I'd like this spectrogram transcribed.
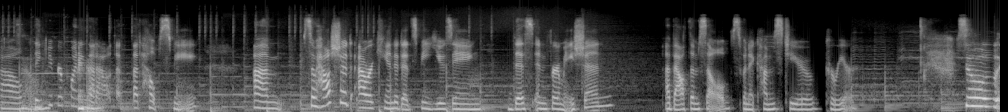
Wow, so, thank you for pointing that out. That that helps me. Um, so how should our candidates be using this information about themselves when it comes to career? So,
